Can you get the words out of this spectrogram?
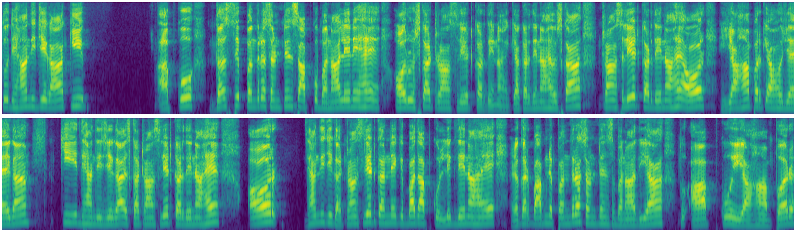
तो ध्यान दीजिएगा कि आपको 10 से 15 सेंटेंस आपको बना लेने हैं और उसका ट्रांसलेट कर देना है। क्या कर देना है उसका? ट्रांसलेट कर देना है और यहाँ पर क्या हो जाएगा? कि ध्यान दीजिएगा, इसका ट्रांसलेट कर देना है और ध्यान दीजिएगा ट्रांसलेट करने के बाद आपको लिख देना है, अगर आपने पंद्रह सेंटेंस बना दिया तो आपको यहाँ पर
